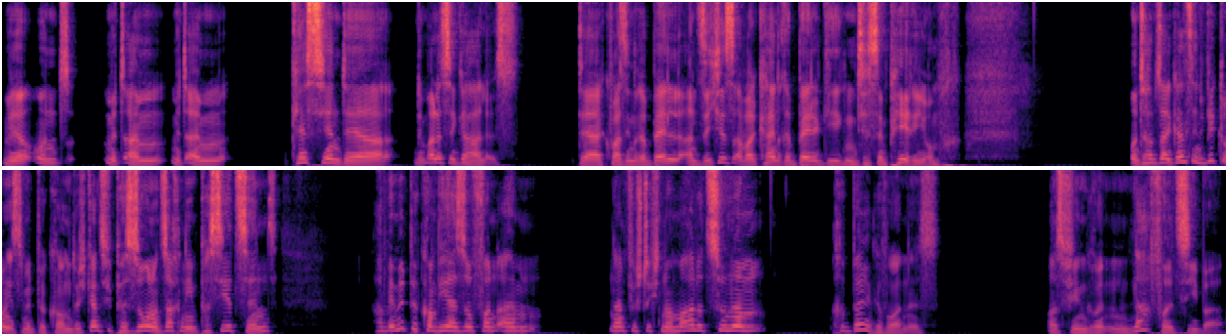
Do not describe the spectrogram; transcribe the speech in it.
Wir, und mit einem, mit einem Kästchen, der, dem alles egal ist der quasi ein Rebell an sich ist, aber kein Rebell gegen das Imperium. Und haben seine ganze Entwicklung jetzt mitbekommen. Durch ganz viele Personen und Sachen, die ihm passiert sind, haben wir mitbekommen, wie er so von einem, in Anführungsstrichen, Normale zu einem Rebell geworden ist. Aus vielen Gründen nachvollziehbar.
